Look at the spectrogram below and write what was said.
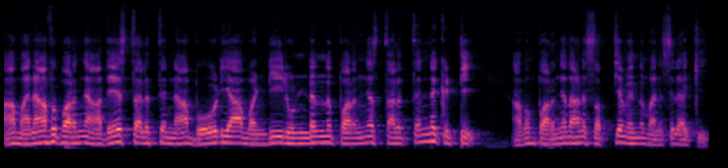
ആ മനാഫ് പറഞ്ഞ അതേ സ്ഥലത്ത് തന്നെ ആ ബോഡി ആ വണ്ടിയിലുണ്ടെന്ന് പറഞ്ഞ സ്ഥലത്ത് തന്നെ കിട്ടി. അവൻ പറഞ്ഞതാണ് സത്യമെന്ന് മനസ്സിലാക്കി.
